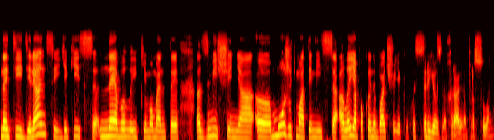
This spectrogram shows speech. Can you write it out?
на тій ділянці. Якісь невеликі моменти зміщення е, можуть мати місце, але я поки не бачу якихось серйозних реально просувань.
